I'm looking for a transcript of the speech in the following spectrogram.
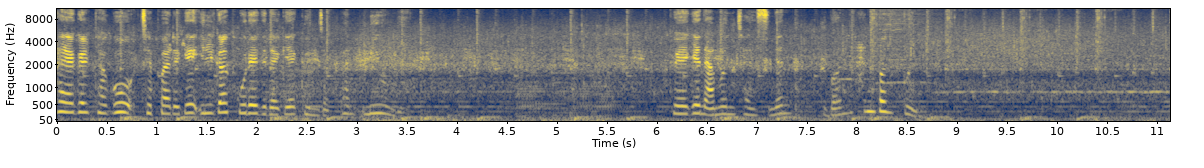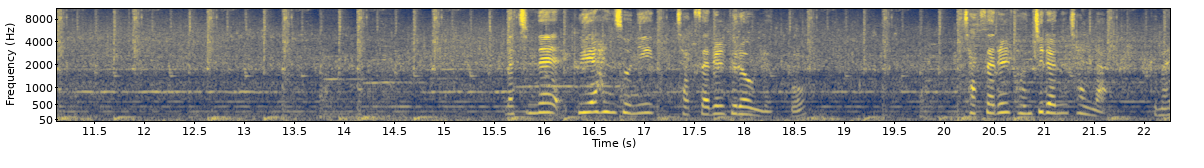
카약을 타고 재빠르게 일각 고래들에게 근접한 미웅이. 그에게 남은 찬스는 이번 한 번뿐. 마침내 그의 한 손이 작사를 들어 올렸고 작사를 던지려는 찰나 그만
